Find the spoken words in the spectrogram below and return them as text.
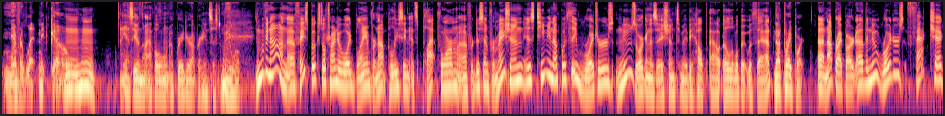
Never letting it go. Mm-hmm. Yes, even though Apple won't upgrade your operating system. They won't. Moving on, uh, Facebook, still trying to avoid blame for not policing its platform uh, for disinformation, is teaming up with the Reuters news organization to maybe help out a little bit with that. Not Breitbart. Uh, not Breitbart. Uh, the new Reuters fact check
